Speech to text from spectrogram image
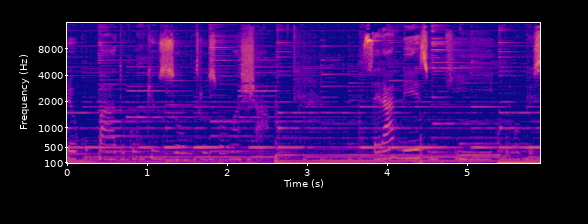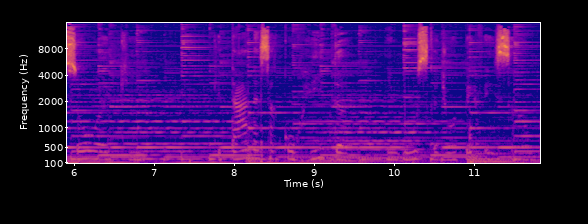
Preocupado com o que os outros vão achar. Será mesmo que uma pessoa que está nessa corrida em busca de uma perfeição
